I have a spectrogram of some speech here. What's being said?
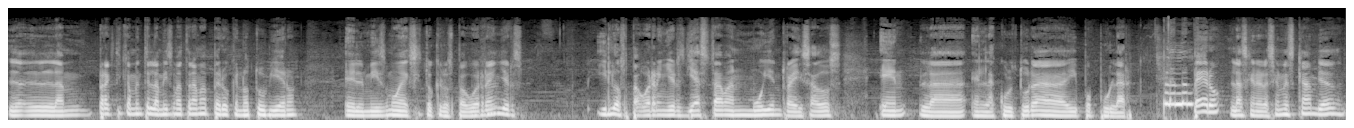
la- la- prácticamente la misma trama, pero que no tuvieron el mismo éxito que los Power Rangers. Y los Power Rangers ya estaban muy enraizados en la, en la cultura y popular. Pero las generaciones cambian,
